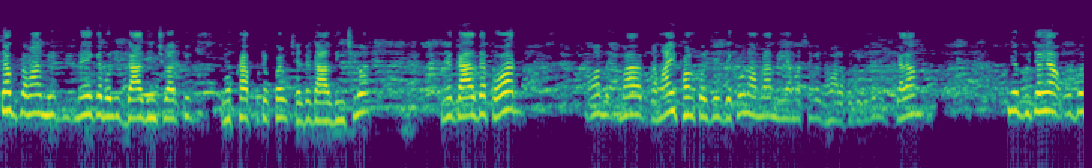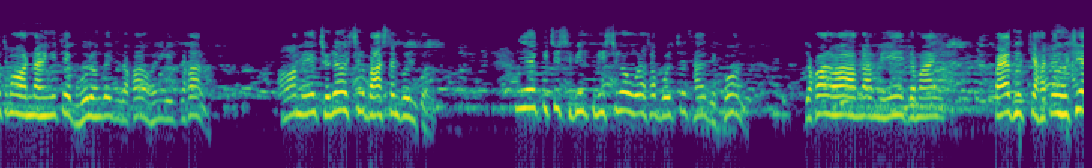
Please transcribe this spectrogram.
যাক আমার মেয়েকে বলি গাল দিনছিল আর কি মুখ খারাপ করে ছেলেটা গাল দিনছিল গাল দেওয়ার পর আমার আমার জামাই ফোন করেছে দেখুন আমরা মেয়ে আমার সঙ্গে ঝামেলা করছি? গেলাম বুঝে ও বলছে আমার অন্যায় হয়ে গেছে ভুল হয়ে গেছে দেখা হয়ে গেছে দেখান আমার মেয়ে চলে এসেছিল বাস স্ট্যান্ড পর্যন্ত নিয়ে কিছু সিভিল পুলিশ ছিল ওরা সব বলছে তাহলে দেখুন যখন আমার মেয়ে জামাই পায়ে ধরছে হাতে হচ্ছে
